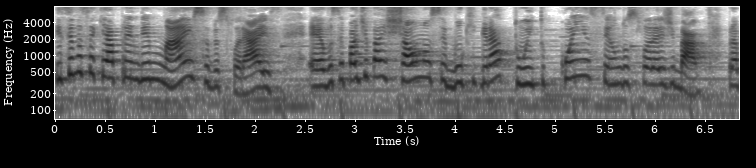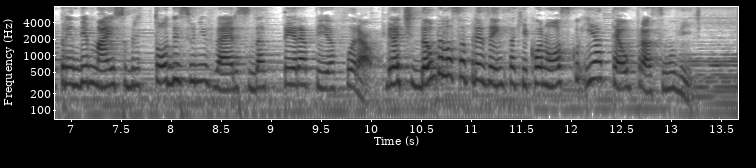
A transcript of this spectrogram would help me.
E se você quer aprender mais sobre os florais, é, você pode baixar o nosso e-book gratuito Conhecendo os Florais de Bar para aprender mais sobre todo esse universo da terapia floral. Gratidão pela sua presença aqui conosco e até o próximo vídeo.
